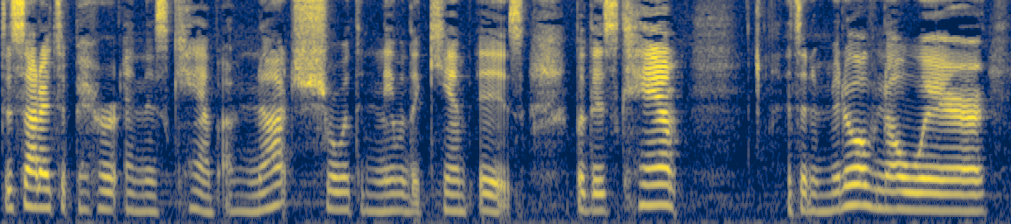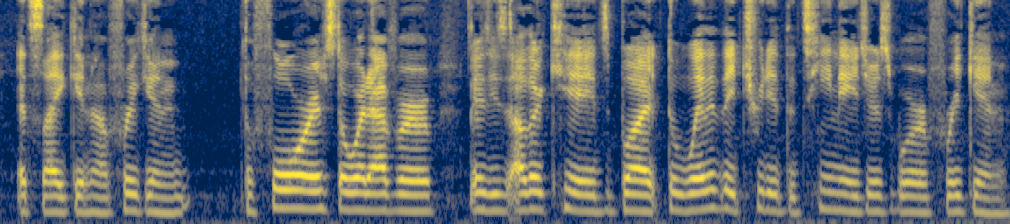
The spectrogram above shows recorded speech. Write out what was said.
decided to put her in this camp. I'm not sure what the name of the camp is, but this camp it's in the middle of nowhere. It's like in a freaking the forest or whatever. There's these other kids, but the way that they treated the teenagers were freaking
